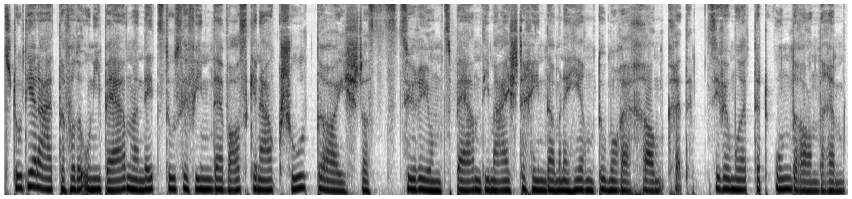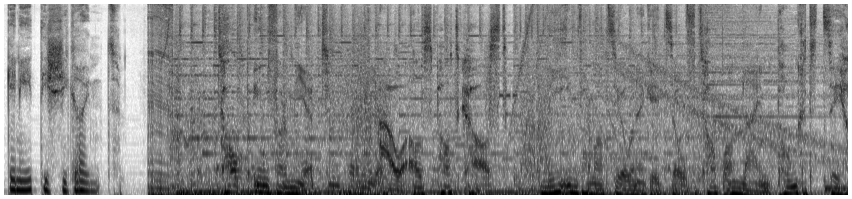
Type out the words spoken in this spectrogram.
Die Studienleiter von der Uni Bern wollen jetzt herausfinden, was genau geschuld daran ist, dass Zürich und Bern die meisten Kinder an einem Hirntumor erkranken. Sie vermuten unter anderem genetische Gründe. Top informiert, auch als Podcast. Mehr Informationen gibt es auf toponline.ch.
